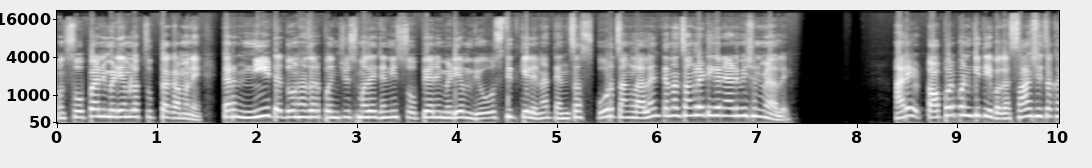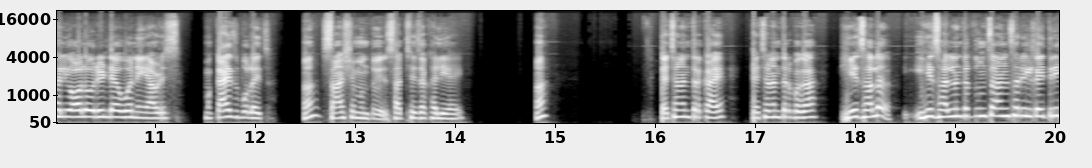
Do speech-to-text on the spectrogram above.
पण सोप्या आणि मिडियमला चुकता कामा नये. कारण नीट दोन हजार पंचवीसमध्ये ज्यांनी सोपे आणि मिडियम व्यवस्थित केले ना त्यांचा स्कोर चांगला आला आणि त्यांना चांगल्या ठिकाणी ऍडमिशन मिळाले. अरे टॉपर पण किती बघा? सहाशेच्या खाली ऑल ओव्हर इंडिया वन आहे यावेळेस. मग कायच बोलायचं? हां? सहाशे म्हणतोय. सातशेच्या खाली आहे. हां? त्याच्यानंतर काय? त्याच्यानंतर बघा हे झालं हे झाल्यानंतर तुमचं आन्सर येईल काहीतरी.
